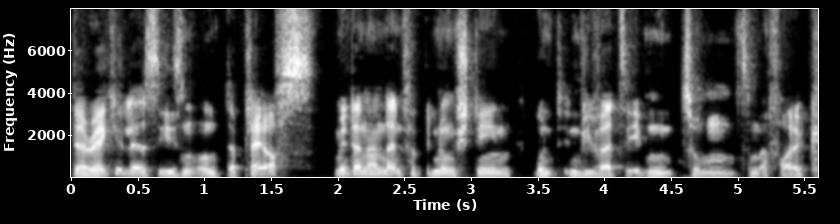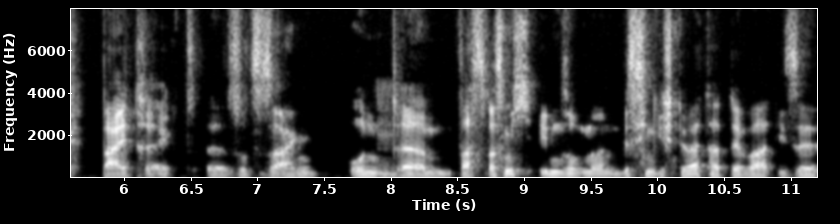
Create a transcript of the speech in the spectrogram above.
der Regular Season und der Playoffs miteinander in Verbindung stehen und inwieweit sie eben zum, zum Erfolg beiträgt, äh, sozusagen und mhm. ähm, was, was mich eben so immer ein bisschen gestört hatte, war diese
